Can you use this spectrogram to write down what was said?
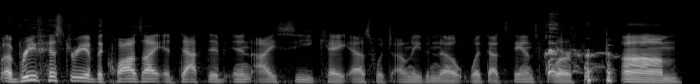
a brief history of the quasi-adaptive NIZKs, which I don't even know what that stands for. um,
